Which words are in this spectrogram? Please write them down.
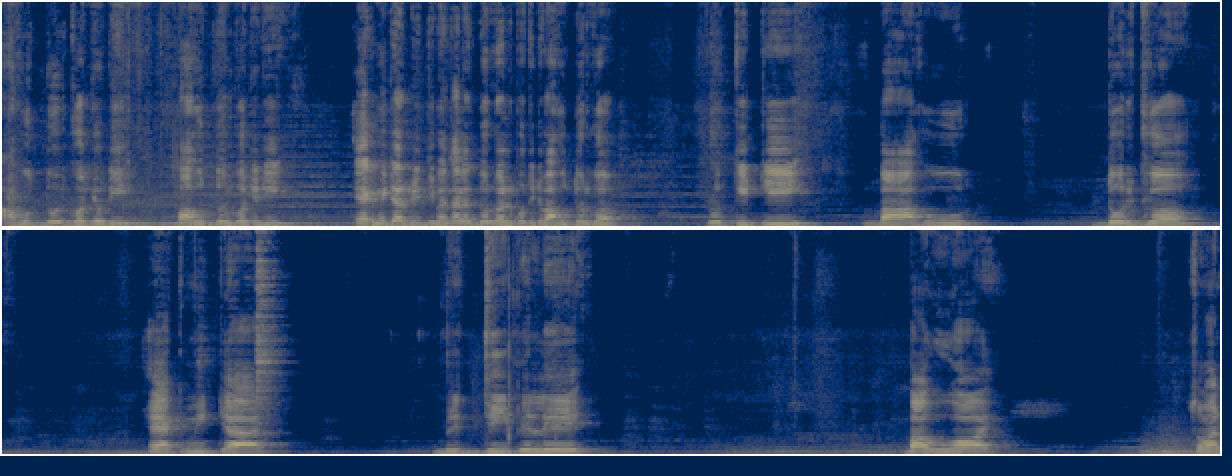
বাহুর দৈর্ঘ্য যদি, বাহুর দৈর্ঘ্য যদি এক মিটার বৃদ্ধি পায়, তাহলে দৈর্ঘ্য প্রতিটি বাহুর দৈর্ঘ্য। প্রতিটি বাহুর দৈর্ঘ্য এক মিটার বৃদ্ধি পেলে বাহু হয় সমান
